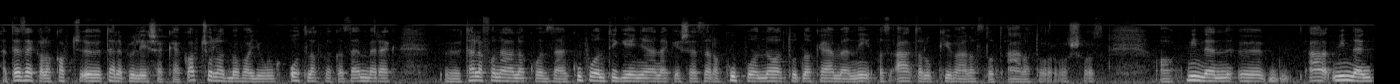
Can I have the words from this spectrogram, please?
Tehát ezekkel a kapcs- településekkel kapcsolatban vagyunk, ott laknak az emberek, telefonálnak hozzánk, kupont igényelnek, és ezzel a kuponnal tudnak elmenni az általuk kiválasztott állatorvoshoz. A minden, minden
